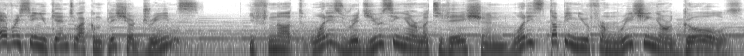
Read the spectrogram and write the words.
everything you can to accomplish your dreams? If not, what is reducing your motivation? What is stopping you from reaching your goals?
